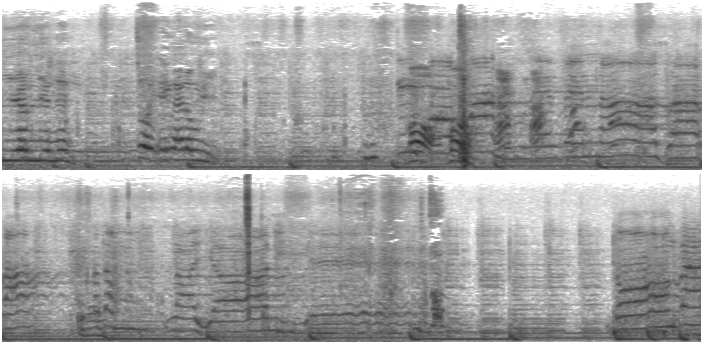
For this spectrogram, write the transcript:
Liền liền liền. Rồi anh ai lâu nhỉ? Mò, mò, hả? Hả? Ini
